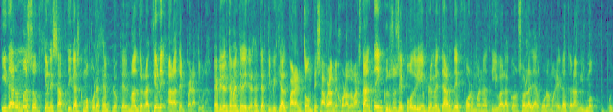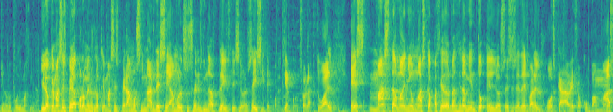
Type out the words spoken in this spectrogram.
y dar más opciones ápticas como por ejemplo que el mando reaccione a la temperatura. Evidentemente la inteligencia artificial para entonces habrá mejorado bastante, incluso se podría implementar de forma nativa la consola de alguna manera que ahora mismo pues yo no me puedo imaginar. Y lo que más espera, por lo menos lo que más esperamos y más deseamos los usuarios de una PlayStation 6 y de cualquier consola actual es más tamaño, más capacidad de almacenamiento en los SSDs, ¿vale? Los juegos cada vez ocupan más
